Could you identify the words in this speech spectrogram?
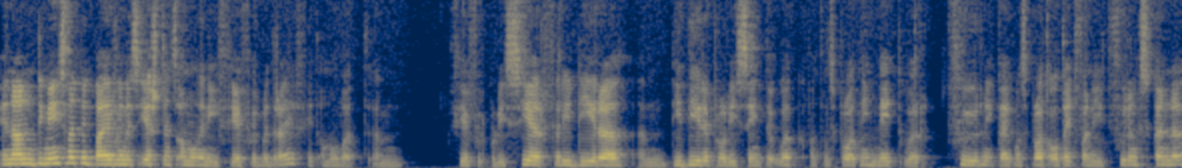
En dan die mense wat met bywoon is eerstens almal in die veevoerbedryf, weet almal wat ehm um, veevoer produseer vir die diere, ehm um, die diereprodusente ook want ons praat nie net oor voer nie. Kyk, ons praat altyd van die voedingskunde,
